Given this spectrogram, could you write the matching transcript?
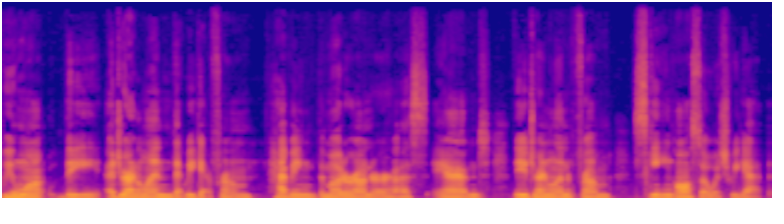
we want the adrenaline that we get from having the motor under us and the adrenaline from skiing also which we get.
